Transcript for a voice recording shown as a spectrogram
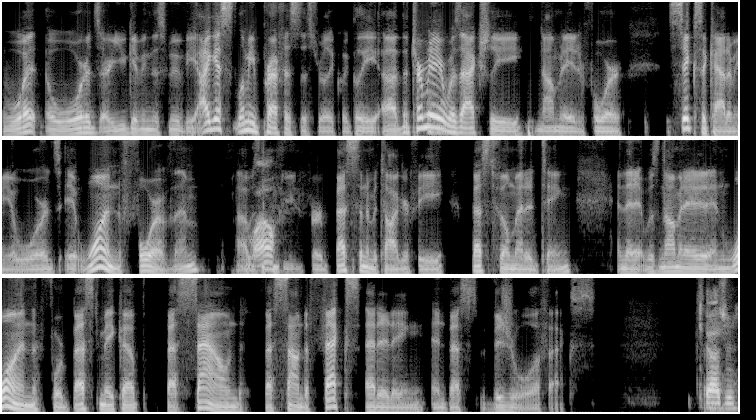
What awards are you giving this movie? I guess let me preface this really quickly. Uh, the Terminator Mm-hmm. was actually nominated for six Academy Awards. It won four of them. Uh, was Wow. nominated for Best Cinematography, Best Film Editing, and then it was nominated and won for Best Makeup, Best Sound, Best Sound Effects Editing, and Best Visual Effects. So, Gotcha.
